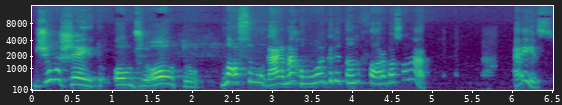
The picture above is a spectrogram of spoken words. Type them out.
De um jeito ou de outro, nosso lugar é na rua gritando fora Bolsonaro. É isso.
